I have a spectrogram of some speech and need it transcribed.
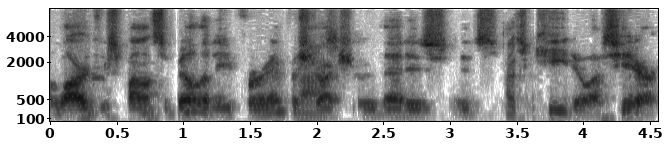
a large responsibility for infrastructure nice. that is is That's key to us here.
